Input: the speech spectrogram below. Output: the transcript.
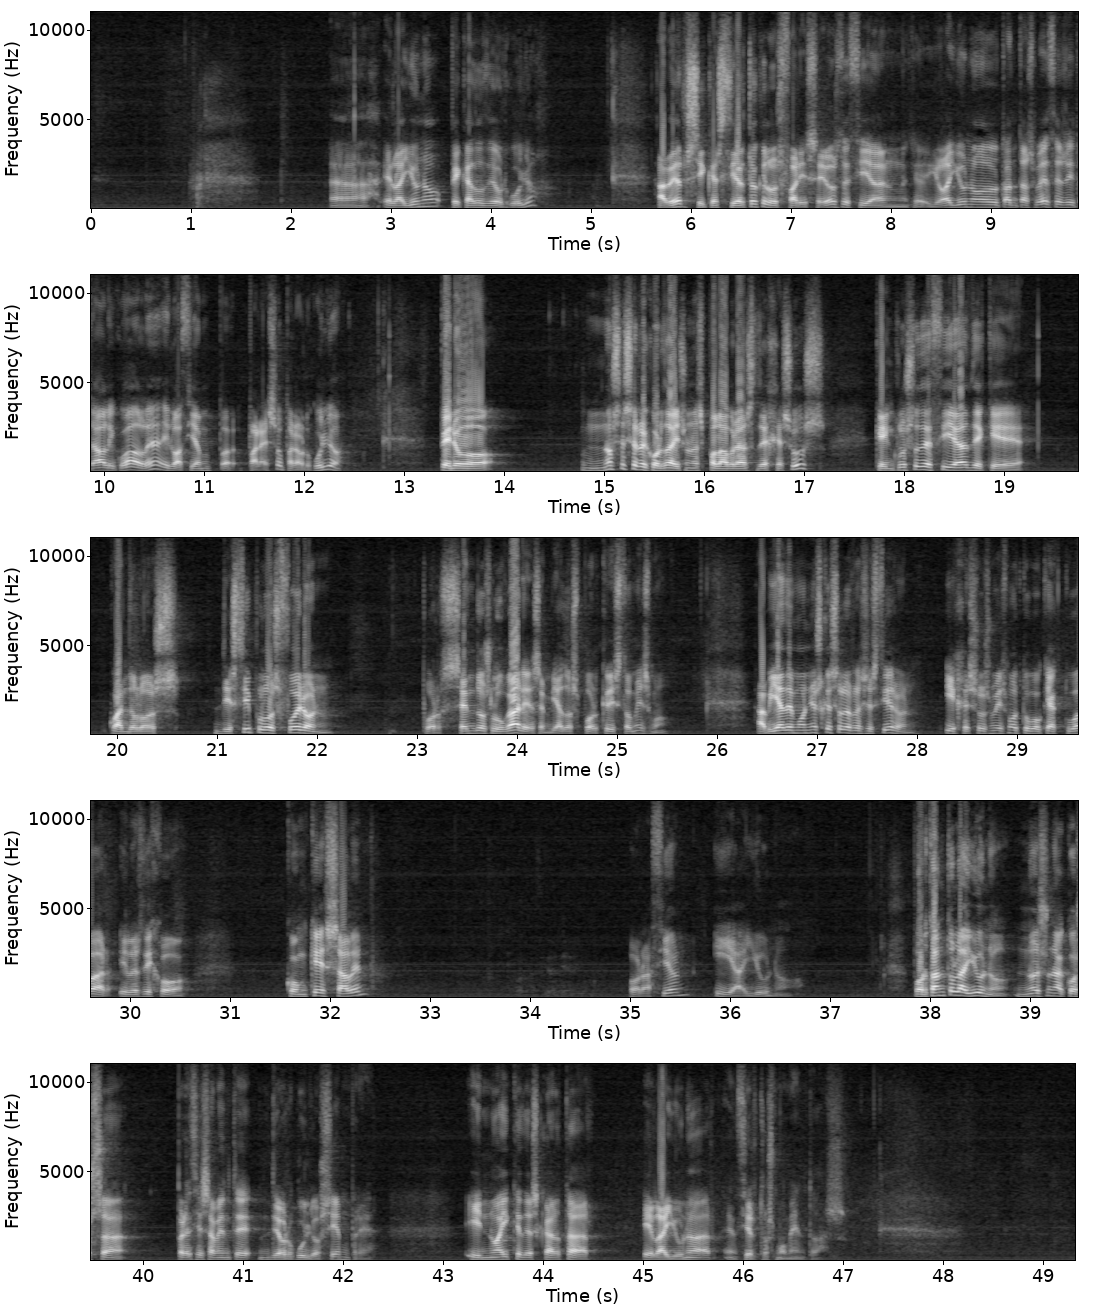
Uh, ¿El ayuno, pecado de orgullo? A ver, sí que es cierto que los fariseos decían que yo ayuno tantas veces y tal y cual, ¿eh? y lo hacían para eso, para orgullo. Pero no sé si recordáis unas palabras de Jesús, que incluso decía de que cuando los discípulos fueron por sendos lugares enviados por Cristo mismo, había demonios que se les resistieron y Jesús mismo tuvo que actuar y les dijo, ¿con qué salen? Oración y ayuno. Por tanto, el ayuno no es una cosa precisamente de orgullo siempre, y no hay que descartar el ayunar en ciertos momentos.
